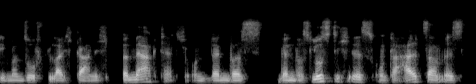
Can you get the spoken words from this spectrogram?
die man so vielleicht gar nicht bemerkt hätte. Und wenn was, wenn was lustig ist, unterhaltsam ist,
